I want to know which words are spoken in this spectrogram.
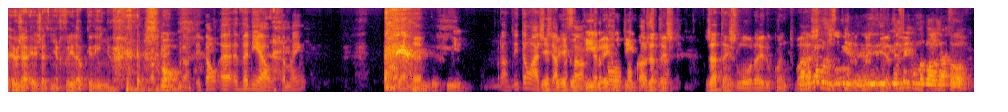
eu já, eu já tinha referido há bocadinho. Ok, Bom. pronto, então uh, Daniel também. Já andamos aqui. Pronto, então acho É, que já é passávamos contigo, era é contigo. para já tens, já tens loureiro quanto Vamos, basta. vamos resumir. Eu, eu sei que o aí. Manuel já falou,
